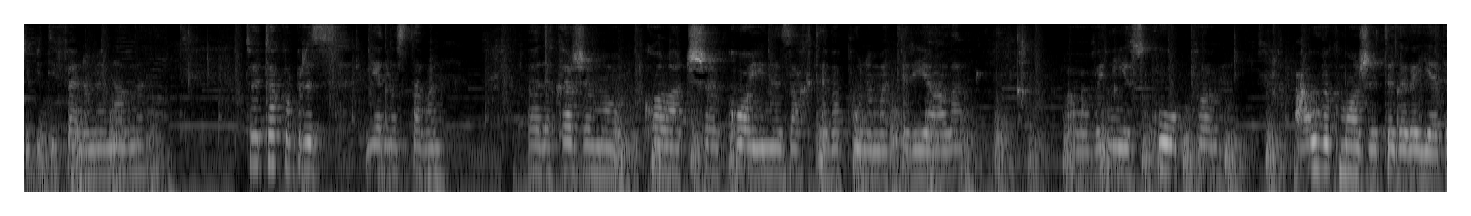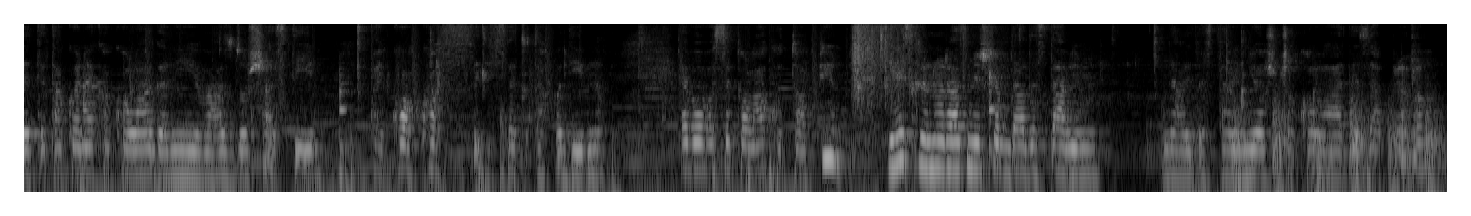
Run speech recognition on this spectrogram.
će biti fenomenalne. To je tako brz, jednostavan, da kažemo, kolač koji ne zahteva puno materijala. Ovaj, nije skup, a uvek možete da ga jedete. Tako je nekako lagan i vazdušasti, taj kokos i sve to tako divno. Evo ovo se polako topi. Ja iskreno razmišljam da da stavim da li da stavim još čokolade zapravo.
